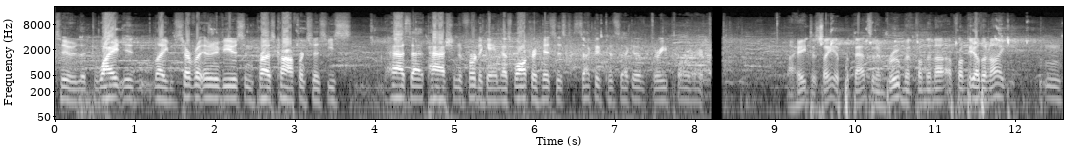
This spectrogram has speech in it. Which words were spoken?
too. The Dwight in like several interviews and press conferences, he's has that passion for the game as Walker hits his second consecutive three-pointer. I hate to say it, but that's an improvement from the from the other night. Mm.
